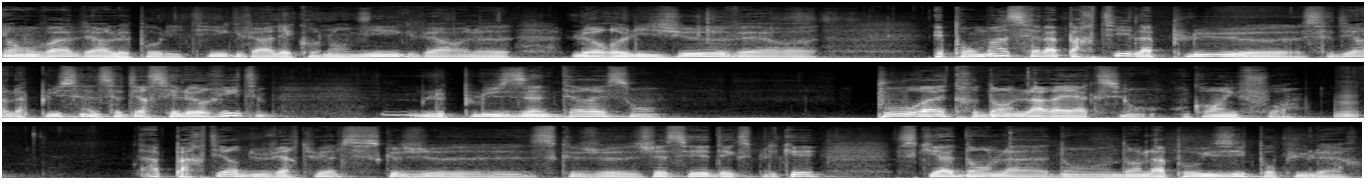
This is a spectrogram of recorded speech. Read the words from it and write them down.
et, on va vers le politique, vers l'économique, vers le, religieux, vers... Euh, et pour moi, c'est la partie la plus, c'est-à-dire la plus saine. C'est-à-dire c'est le rythme le plus intéressant pour être dans la réaction, encore une fois. Mm à partir du virtuel. C'est ce que je, j'essayais d'expliquer, ce qu'il y a dans la, dans, dans, la poésie populaire.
